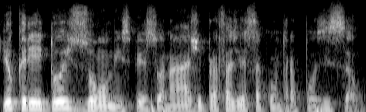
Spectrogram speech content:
Eu criei dois homens personagens para fazer essa contraposição.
